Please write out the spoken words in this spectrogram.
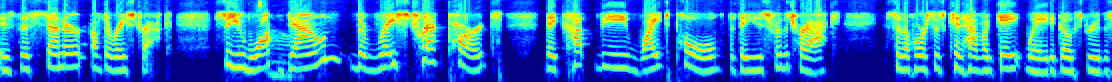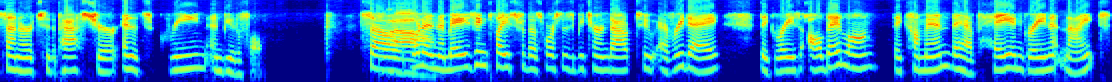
is the center of the racetrack. So you walk wow. down the racetrack part, they cut the white pole that they use for the track, so the horses could have a gateway to go through the center to the pasture, and it's green and beautiful. So, Wow. what an amazing place for those horses to be turned out to every day. They graze all day long. They come in, they have hay and grain at night.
